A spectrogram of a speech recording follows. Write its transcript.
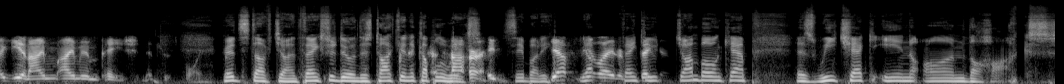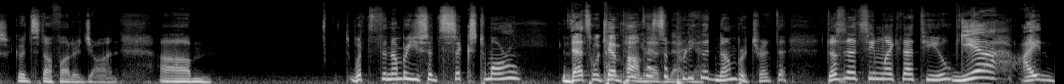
again, I'm I'm impatient at this point. Good stuff, John. Thanks for doing this. Talk to you in a couple of weeks. All right. See you, buddy. Yep, see you later. Thank Take you, care. John Bohnenkamp, as we check in on the Hawks. Good stuff out of John. Um, what's the number you said? Six tomorrow. That's what Ken I Palm think has. that's a it at, pretty yeah. good number, Trent. Doesn't that seem like that to you? Yeah, I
